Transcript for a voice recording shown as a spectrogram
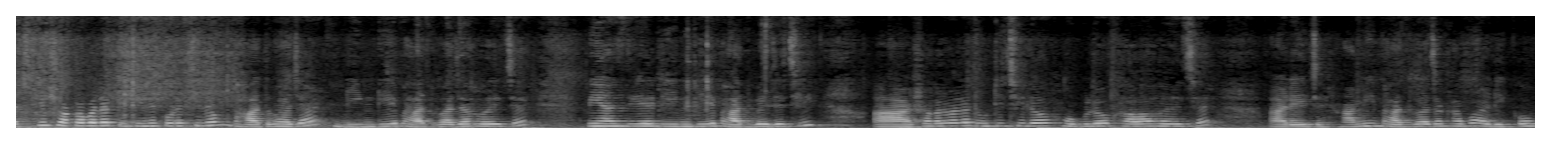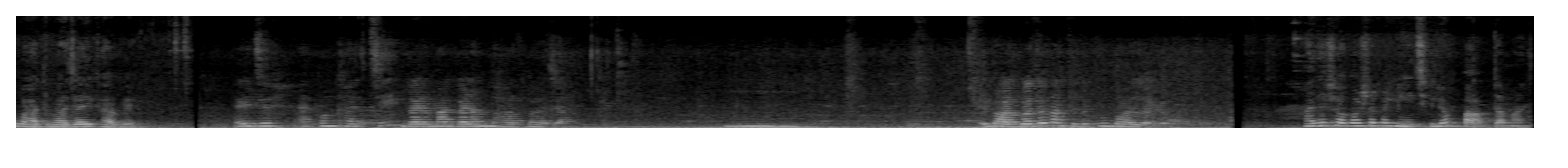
আজকে সকালবেলা টিফিনে করেছিলাম ভাত ভাজা, ডিম দিয়ে ভাত ভাজা হয়েছে। পেঁয়াজ দিয়ে, ডিম দিয়ে ভাত ভেজেছি। আর সকালবেলা রুটি ছিল, ওগুলোও খাওয়া হয়েছে। আর এই যে, আমি ভাত ভাজা খাব আর রিকো ভাত ভাজাই খাবে। এই যে, এখন খাচ্ছি গরমা গরম ভাত ভাজা। এই ভাত ভাজা না খেতে খুব ভালো লাগে। আজকে সকাল সকাল নিয়েছিল পাবদা মাছ।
